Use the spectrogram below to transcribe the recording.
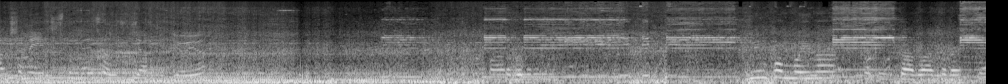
Akşama yetiştirmeye çalışacağım videoyu. Bu arabaların düğün konvoyuna katıldık galiba arkadaşlar.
